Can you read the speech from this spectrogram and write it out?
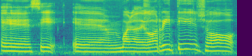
Eh, sí, eh, bueno, de Gorriti, yo,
